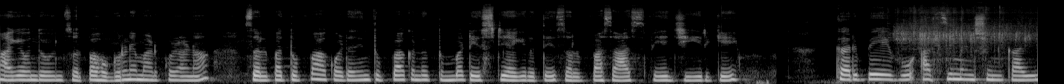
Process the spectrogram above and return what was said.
ಹಾಗೆ ಒಂದು ಒಂದು ಸ್ವಲ್ಪ ಒಗ್ಗರಣೆ ಮಾಡ್ಕೊಳ್ಳೋಣ. ಸ್ವಲ್ಪ ತುಪ್ಪ ಹಾಕೊಳ್ತಾ ಇದ್ದೀನಿ. ತುಪ್ಪ ಹಾಕೊಂಡ್ರೆ ತುಂಬ ಟೇಸ್ಟಿಯಾಗಿರುತ್ತೆ ಸ್ವಲ್ಪ ಸಾಸಿವೆ, ಜೀರಿಗೆ. ಕರಿಬೇವು, ಹಸಿಮೆಣಸಿನ್ಕಾಯಿ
